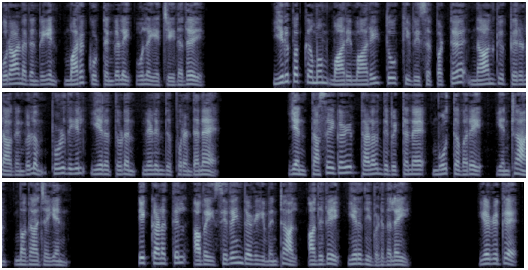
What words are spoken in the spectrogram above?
புராணகங்கையின் மரக்கூட்டங்களை உலையச் செய்தது. இருபக்கமும் மாறி மாறி தூக்கி வீசப்பட்ட நான்கு பெருநாகங்களும் புழுதியில் ஈரத்துடன் நெளிந்து புரண்டன. என் தசைகள் தளர்ந்துவிட்டன மூத்தவரே என்றான் மகாஜயன். இக்கணத்தில் அவை சிதைந்தெழியுமென்றால் அதுவே இறுதி விடுதலை. எழுக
